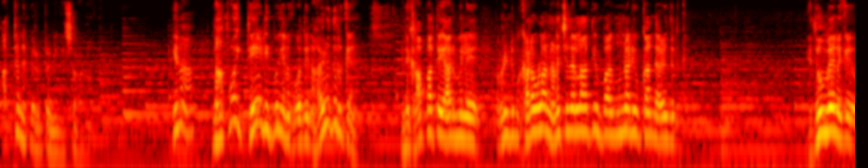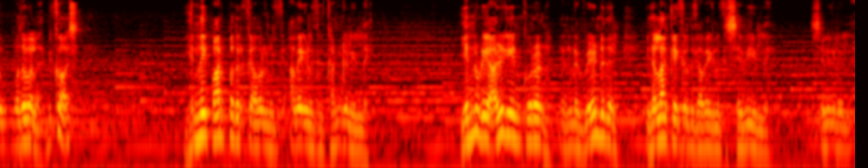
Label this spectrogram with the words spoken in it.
அத்தனை பேர்கிட்ட நீங்கள் சொல்லணும். ஏன்னா நான் போய் தேடி போய் எனக்கு உதவி நான் அழுதுருக்கேன். என்னை காப்பாற்ற யாருமே இல்லை அப்படின்ட்டு இப்போ கடவுளாக நினச்சது எல்லாத்தையும் பா முன்னாடி உட்கார்ந்து அழுதுருக்கேன். எதுவுமே எனக்கு உதவலை. பிகாஸ் என்னை பார்ப்பதற்கு அவர்களுக்கு அவைகளுக்கு கண்கள் இல்லை. என்னுடைய அழுகையின் குரல் என்னுடைய வேண்டுதல் இதெல்லாம் கேட்கறதுக்கு அவைகளுக்கு செவி இல்லை. செவிகள் இல்லை.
